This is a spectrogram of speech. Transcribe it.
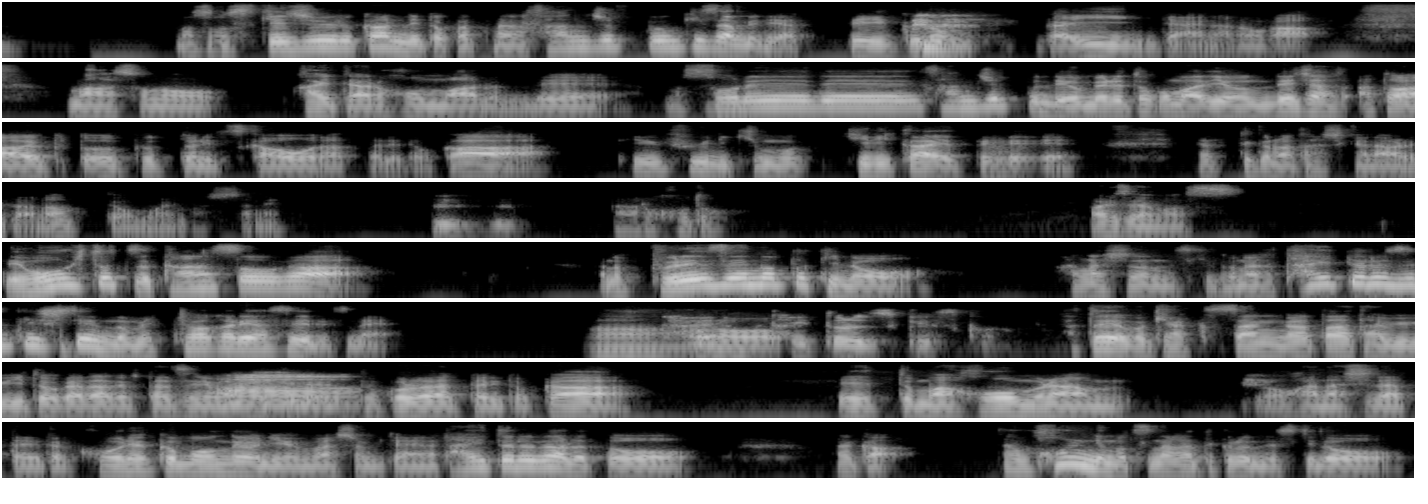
まあ、そのスケジュール管理とかってなんか30分刻みでやっていくのがいいみたいなのが、まあその書いてある本もあるんで、まあそれで30分で読めるとこまで読んで、じゃああとはアウトプットに使おうだったりとか、っていうふうに切り替えてやっていくのは確かにあれだなって思いましたね。うんうんなるほど。ありがとうございます。で、もう一つ感想が、あの、プレゼンの時の話なんですけど、なんかタイトル付けしてるのめっちゃわかりやすいですね。あタイトル付けですか？例えば逆算型、旅人型で2つに分けてるところだったりとか、えっと、まあ、ホームランのお話だったりとか、攻略本のように読みましょうみたいなタイトルがあると、なんか、多分本にもつながってくるんですけど、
